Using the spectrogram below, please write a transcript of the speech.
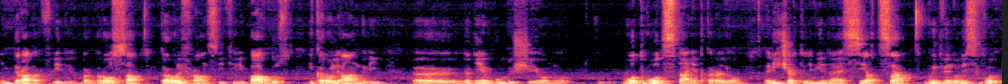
император Фридрих Барбаросса, король Франции Филипп Август и король Англии, э, вернее будущий, он вот-вот станет королем, Ричард Львиное Сердце, выдвинулись в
